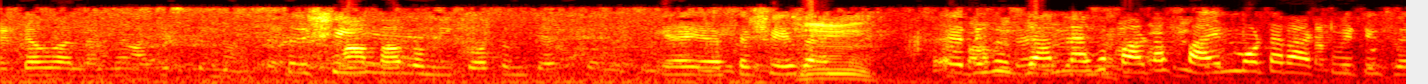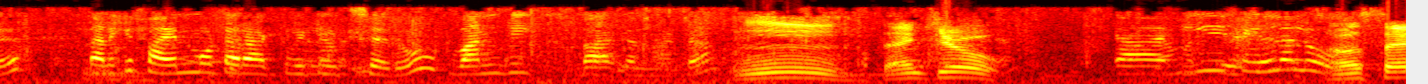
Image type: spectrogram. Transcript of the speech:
స్ప్రెడ్ అవ్వాలని ఆశిస్తున్నాం సార్. మా పాప మీకోసం Hmm. This is done as a part of fine motor activity sir దానికి ఫైన్ మోటార్ యాక్టివిటీ ఇచ్చారు. వన్ వీక్ బ్యాక్ అనమాట థ్యాంక్ యూ ఈ పిల్లలు నమస్తే.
